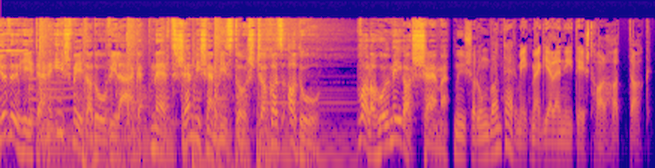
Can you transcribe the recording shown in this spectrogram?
Jövő héten ismét adóvilág, mert semmi sem biztos, csak az adó. Valahol még az sem. Műsorunkban termék megjelenítést hallhattak.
